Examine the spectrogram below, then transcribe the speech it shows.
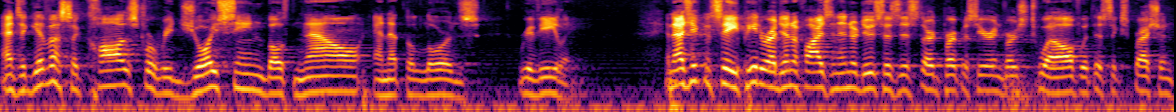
and to give us a cause for rejoicing both now and at the Lord's revealing. And as you can see, Peter identifies and introduces this third purpose here in verse 12 with this expression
